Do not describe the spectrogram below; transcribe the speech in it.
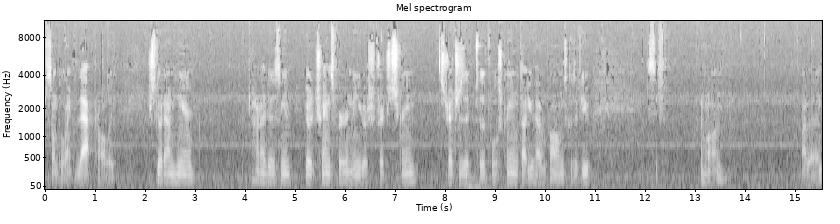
something like that probably. Just go down here. How do I do this again? You Go to transfer and then you go stretch the screen. Stretches it to the full screen without you having problems. Because if you, see, hold on, my bad.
